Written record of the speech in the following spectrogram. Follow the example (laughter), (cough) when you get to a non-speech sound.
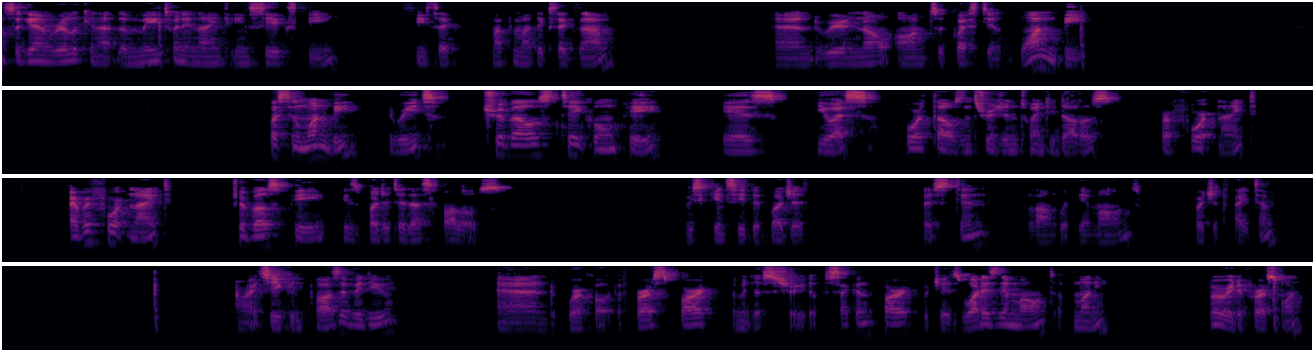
Once again, we're looking at the May 2019 CXC CSEC Mathematics exam. And we're now on to question 1b. Question 1b reads, Trivel's take-home pay is US $4,320 per fortnight. Every fortnight, Trivel's pay is budgeted as follows. And we can see the budget listing along with the amount budget item. Alright, so you can pause the video and work out the first part. Let me just show you the second part, which is what is the amount of money? Very the first one.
